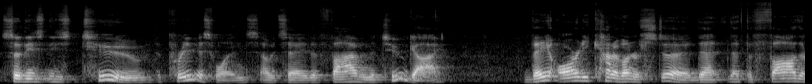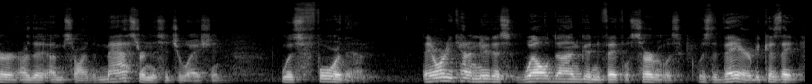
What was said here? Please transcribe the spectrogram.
So these, these two, the previous ones, I would say, the five and the two guy, they already kind of understood that, that the father, or the, I'm sorry, the master in the situation was for them. They already kind of knew this well done, good and faithful servant was, was there because they,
